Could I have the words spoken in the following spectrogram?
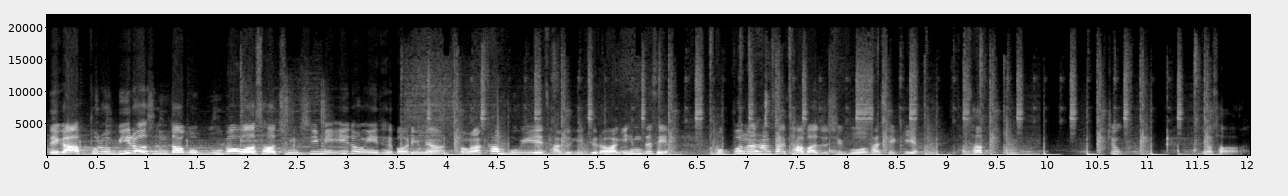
내가 앞으로 밀어준다고 무거워서 중심이 이동이 돼버리면 정확한 부위에 자극이 들어가기 힘드세요. 복부는 항상 잡아주시고 가실게요. 다섯, 쭉, 여섯,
